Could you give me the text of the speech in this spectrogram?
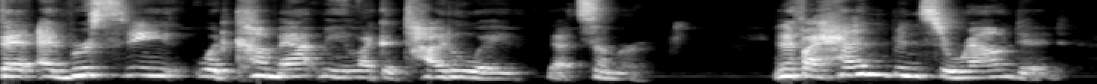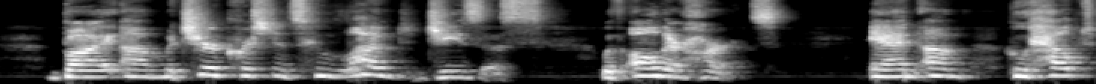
that adversity would come at me like a tidal wave that summer. And if I hadn't been surrounded by um, mature Christians who loved Jesus with all their hearts and um, who helped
